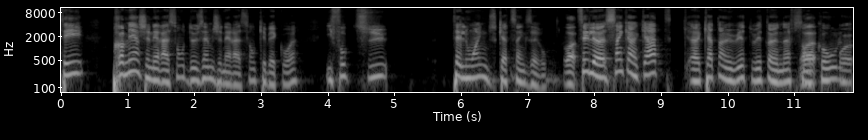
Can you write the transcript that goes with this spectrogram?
tu es première génération, deuxième génération québécois, il faut que tu t'éloignes du 450. Ouais. Tu sais, le 514, euh, 418, 819 sont Ouais. cool. Ouais.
